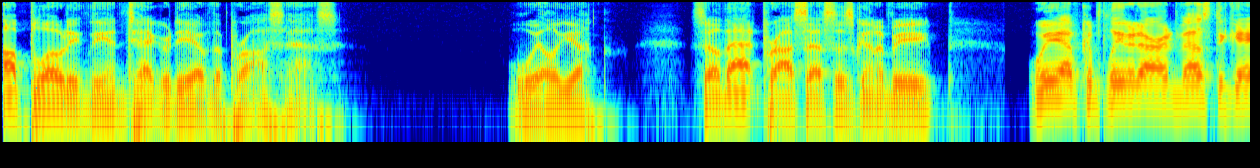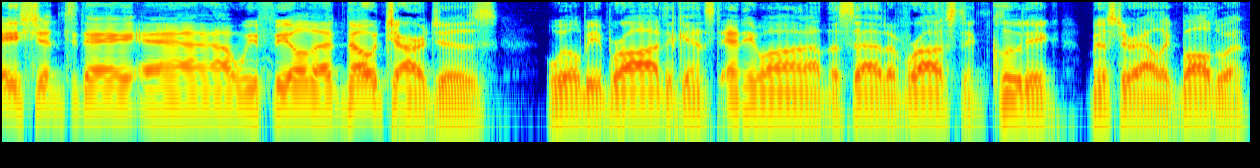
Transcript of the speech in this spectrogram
uploading the integrity of the process. Will you? So that process is going to be. We have completed our investigation today, and uh, we feel that no charges will be brought against anyone on the set of Rust, including Mr. Alec Baldwin.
